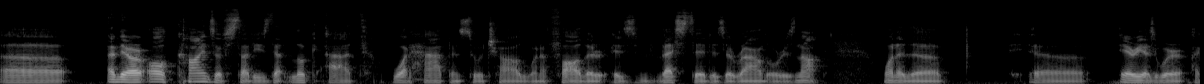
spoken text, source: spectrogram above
Uh, and there are all kinds of studies that look at what happens to a child when a father is vested, is around, or is not. One of the uh, areas where I,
